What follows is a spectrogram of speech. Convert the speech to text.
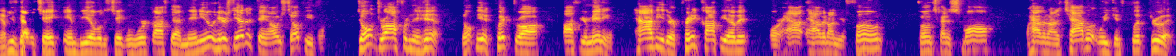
Yep. You've got to take and be able to take and work off that menu. Here's the other thing I always tell people don't draw from the hip. Don't be a quick draw off your menu. Have either a printed copy of it or have, have it on your phone. Phone's kind of small, or have it on a tablet where you can flip through it.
